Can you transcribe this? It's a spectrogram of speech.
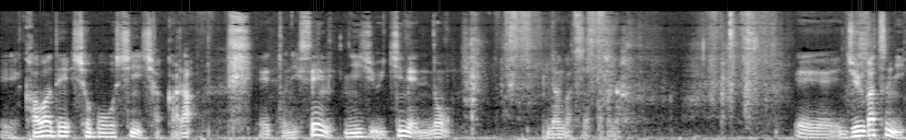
え川出処方新社から、えっと、2021年の何月だったかな、えー10月に、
